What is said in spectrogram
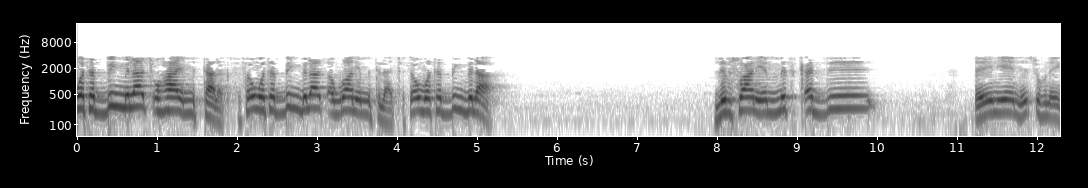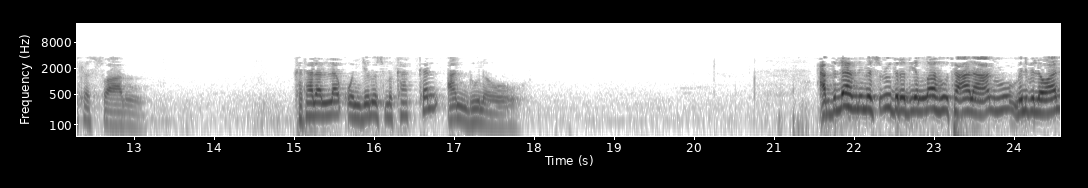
ሞተብኝ ብላ ጩሃ የምታለቅስ፣ ሰው ሞተብኝ ብላ ጸጉሯን የምትላጭ፣ ሰው ሞተብኝ ብላ ልብሷን የምትቀድ እኔ ንጹህ ነኝ ከሷ አሉ። ከታላላቅ ወንጀሎች መካከል አንዱ ነው። ዓብዱላህ ብን መስዑድ ረዲየላሁ ተዓላ አንሁ ምን ብለዋል?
